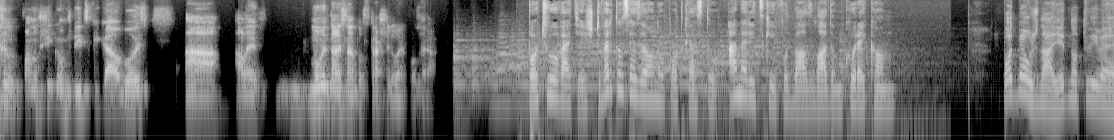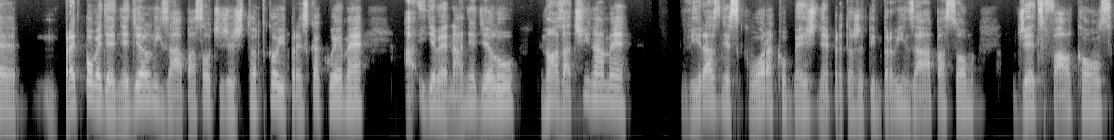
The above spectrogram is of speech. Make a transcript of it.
fanúšikom vždycky Cowboys, a, ale momentálne sa na to strašne dobre pozera. Počúvate štvrtú sezónu podcastu Americký futbal s Vladom Kurekom. Poďme už na jednotlivé predpovede nedelných zápasov, čiže štvrtkový preskakujeme a ideme na nedelu. No a začíname výrazne skôr ako bežne, pretože tým prvým zápasom Jets Falcons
